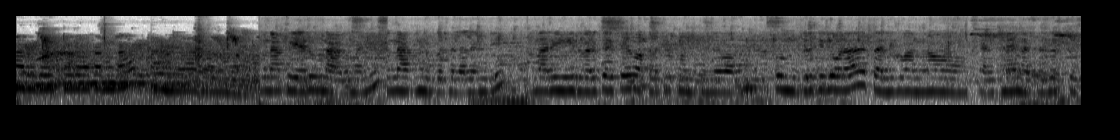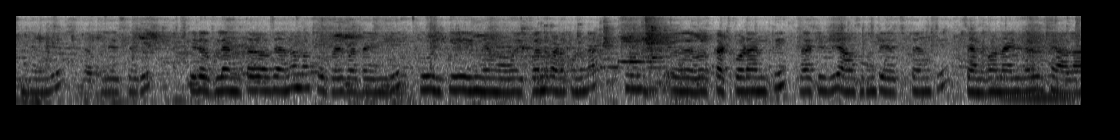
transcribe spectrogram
నా హృదయపూర్వకంగా ధన్యవాదాలు. పేరు నాగమణి నాకు ముగ్గురు పిల్లలండి. మరి ఇదివరకు అయితే ఒకరికి పొందుకునేవాళ్ళం ఇప్పుడు ముగ్గురికి కూడా తల్లికి వందనం వెంటనే మెసేజ్ వచ్చేసిందండి. డబ్బులు వేసారు ఈ డబ్బులు ఎంతగానో మాకు ఉపయోగపడ్డాయండి. స్కూల్కి మేము ఇబ్బంది పడకుండా స్కూల్ కట్టుకోవడానికి ప్రతిదీ అవసరం తీర్చడానికి చంద్రబాబు నాయుడు గారు చాలా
